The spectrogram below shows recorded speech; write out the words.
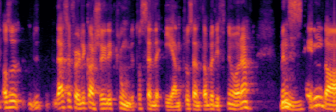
altså, Det er selvfølgelig kanskje litt kronglete å selge 1% av bedriften i året, men mm. selv da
